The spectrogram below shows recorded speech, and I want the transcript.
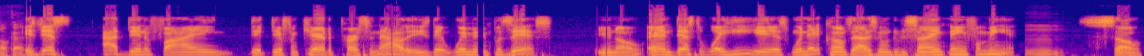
Okay. It's just identifying the different character personalities that women possess. You know, and that's the way he is. When that comes out, it's gonna do the same thing for men. Mm. So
